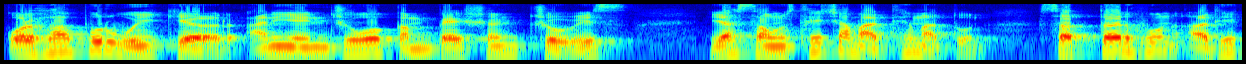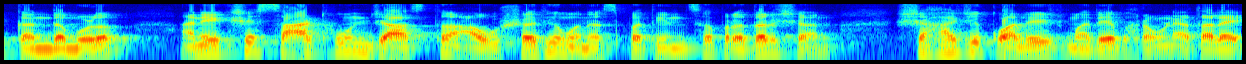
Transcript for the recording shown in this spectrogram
कोल्हापूर वी केअर आणि एन जी ओ कम्पॅशन चोवीस या संस्थेच्या माध्यमातून सत्तरहून अधिक कंदमुळं आणि एकशे साठहून जास्त औषधी वनस्पतींचं प्रदर्शन शहाजी कॉलेजमध्ये भरवण्यात आलंय.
